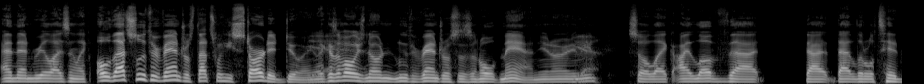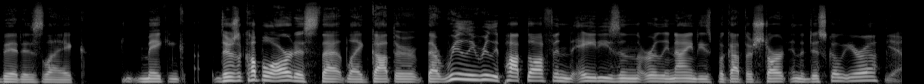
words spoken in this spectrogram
and then realizing like oh that's luther vandross. That's what he started doing. Like because i've always known luther vandross as an old man you know what i Yeah. mean? So like I love that that that little tidbit is like making there's a couple artists that like got their that really really popped off in the 80s and the early 90s but got their start in the disco era yeah.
